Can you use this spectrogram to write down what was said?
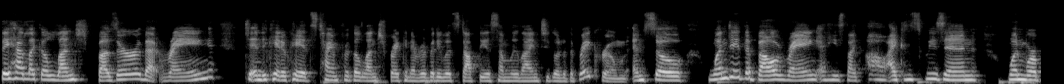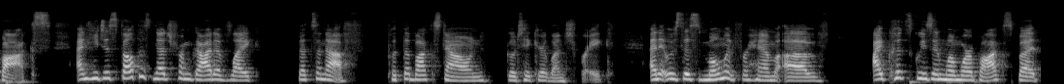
they had like a lunch buzzer that rang to indicate okay it's time for the lunch break and everybody would stop the assembly line to go to the break room. And so one day the bell rang and he's like oh i can squeeze in one more box. And he just felt this nudge from god of like that's enough put the box down, go take your lunch break. And it was this moment for him of, I could squeeze in one more box, but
